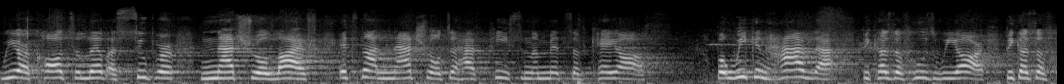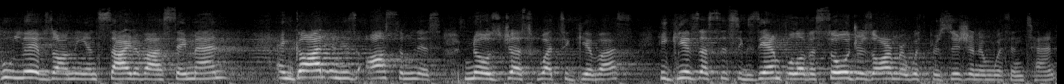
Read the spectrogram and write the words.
We are called to live a supernatural life. It's not natural to have peace in the midst of chaos. But we can have that because of whose we are, because of who lives on the inside of us. Amen? And God, in His awesomeness, knows just what to give us. He gives us this example of a soldier's armor with precision and with intent.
